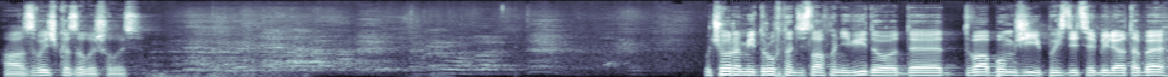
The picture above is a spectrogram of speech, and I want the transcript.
а звичка залишилась. Учора мій друг надіслав мені відео, де два бомжі пиздяться біля тебе.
